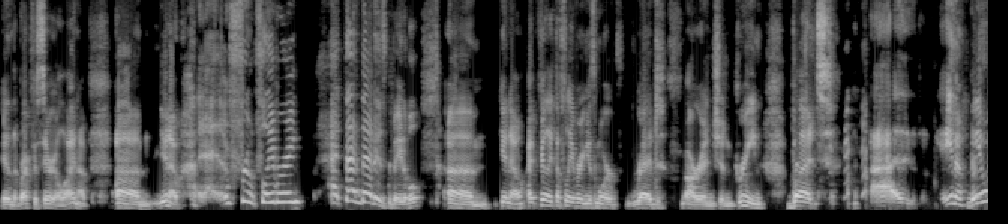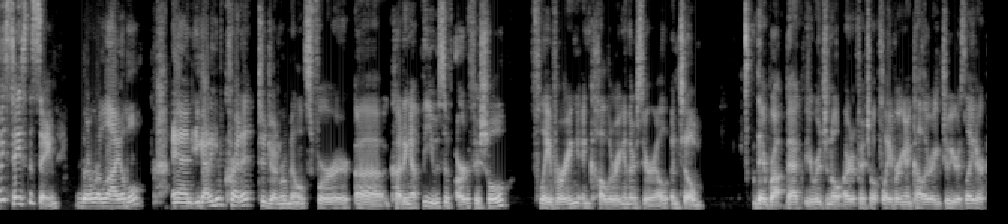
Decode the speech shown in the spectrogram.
in the breakfast cereal lineup. Um, you know, eh, fruit flavoring, that that is debatable. Um, you know, I feel like the flavoring is more red, orange, and green, but uh, you know, they always taste the same. They're reliable, and you got to give credit to General Mills for uh, cutting up the use of artificial flavoring and coloring in their cereal until they brought back the original artificial flavoring and coloring two years later,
